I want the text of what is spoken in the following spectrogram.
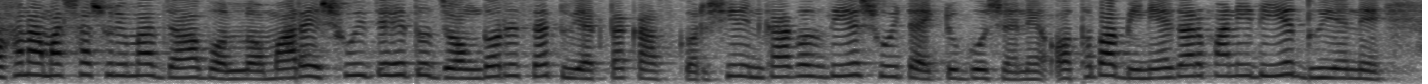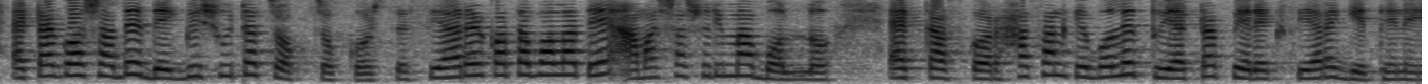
তখন আমার শাশুড়ি মা যা বলল, মারে, সুই যেহেতু জং ধরেছে, তুই একটা কাজ কর। শিরিন কাগজ দিয়ে সুইটা একটু ঘষে নে, অথবা ভিনেগার পানি দিয়ে ধুয়ে নে। একটা গসা দে, দেখবি সুইটা চকচক করছে। চেয়ারের কথা বলাতে আমার শাশুড়ি মা বলল, এক কাজ কর, হাসানকে বলে তুই একটা পেরেক চেয়ারে গেঁথে নে।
